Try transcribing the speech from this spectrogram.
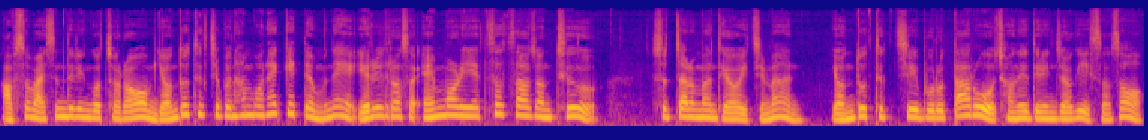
앞서 말씀드린 것처럼 연도 특집은 한 번 했기 때문에 예를 들어서 엠머리의 2002 숫자로만 되어 있지만 연도 특집으로 따로 전해드린 적이 있어서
